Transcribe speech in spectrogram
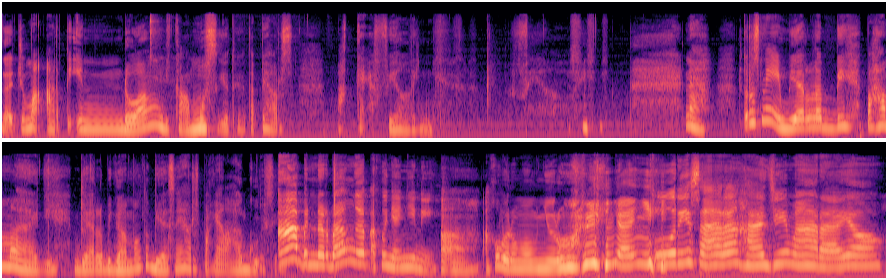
Nggak cuma artiin doang di kamus gitu ya, tapi harus pakai feeling. Feel. nah, terus nih biar lebih paham lagi, biar lebih gampang tuh biasanya harus pakai lagu sih. Ah bener banget, aku nyanyi nih. Uh-uh, aku baru mau nyuruh nih nyanyi. Uri sarang Haji Marayo.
